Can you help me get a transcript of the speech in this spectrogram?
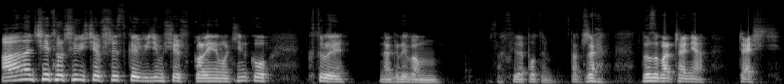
A na dzisiaj to oczywiście wszystko i widzimy się już w kolejnym odcinku, który nagrywam za chwilę po tym. Także do zobaczenia. Cześć.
